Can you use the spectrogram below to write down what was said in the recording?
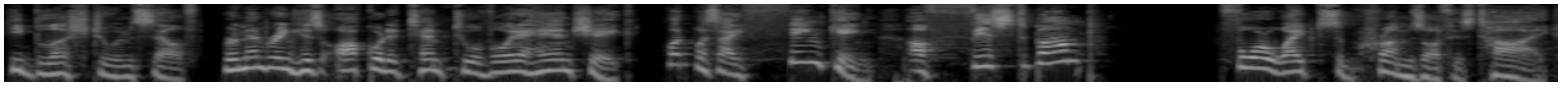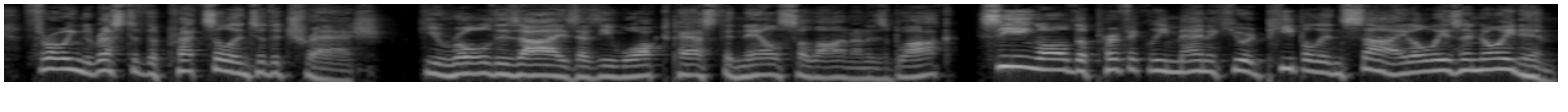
He blushed to himself, remembering his awkward attempt to avoid a handshake. What was I thinking? A fist bump? Four wiped some crumbs off his tie, throwing the rest of the pretzel into the trash. He rolled his eyes as he walked past the nail salon on his block. Seeing all the perfectly manicured people inside always annoyed him.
